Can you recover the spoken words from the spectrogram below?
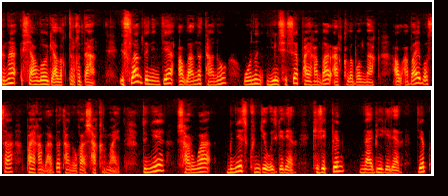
гносеологиялық тұрғыда. Ислам дінінде алланы тану оның елшісі пайғамбар арқылы болмақ. Ал абай болса пайғамбарды тануға шақырмайды. Дүние шаруа мінез күнде өзгерер кезекпен нәби келер деп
